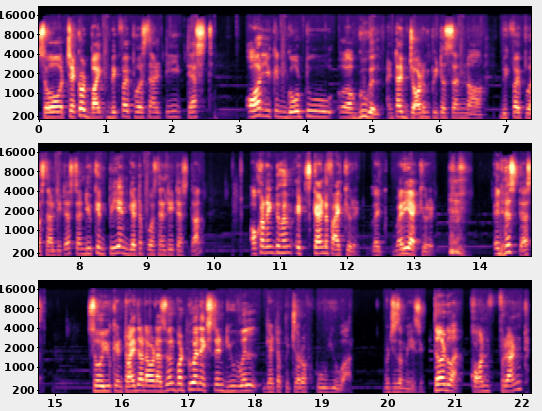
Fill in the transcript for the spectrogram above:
So check out Big Five personality test, or you can go to uh, Google and type Jordan Peterson uh, Big Five personality test, and you can pay and get a personality test done. According to him, it's kind of accurate, like very accurate in his test. So you can try that out as well, but to an extent, you will get a picture of who you are, which is amazing. Third one, confront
